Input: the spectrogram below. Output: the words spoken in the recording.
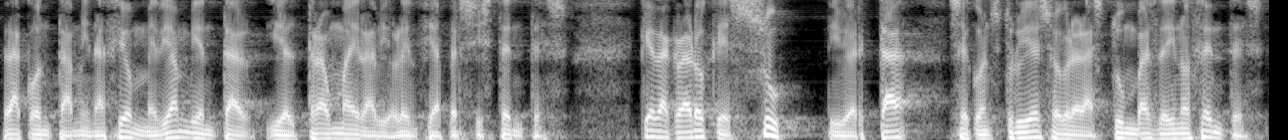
la contaminación medioambiental y el trauma y la violencia persistentes queda claro que su libertad se construye sobre las tumbas de inocentes.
